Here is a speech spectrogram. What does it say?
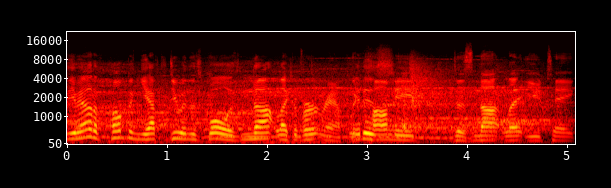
the amount of pumping you have to do in this bowl is not like a vert ramp. The It is. does not let you take.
